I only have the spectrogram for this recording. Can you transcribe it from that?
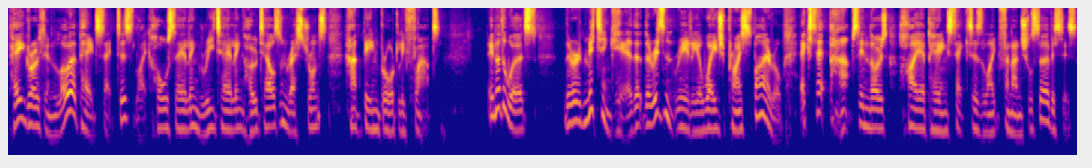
Pay growth in lower paid sectors, like wholesaling, retailing, hotels, and restaurants, had been broadly flat. In other words, they're admitting here that there isn't really a wage price spiral, except perhaps in those higher paying sectors like financial services.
